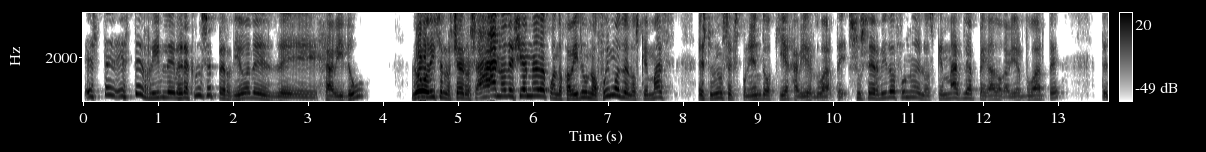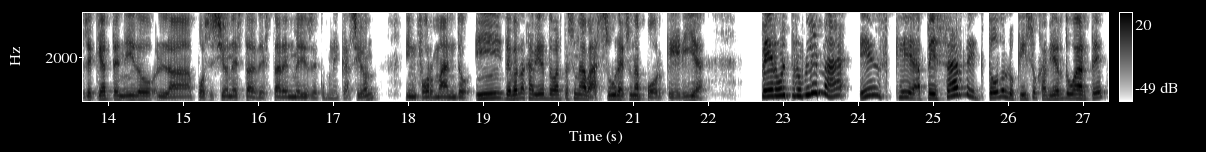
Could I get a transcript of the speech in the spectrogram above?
este, es terrible, Veracruz se perdió desde Javidú, luego dicen los chairos, ah, no decían nada cuando Javidú no, fuimos de los que más estuvimos exponiendo aquí a Javier Duarte, su servidor fue uno de los que más le ha pegado a Javier Duarte, desde que ha tenido la posición esta de estar en medios de comunicación, informando. Y de verdad Javier Duarte es una basura, es una porquería. Pero el problema es que a pesar de todo lo que hizo Javier Duarte,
